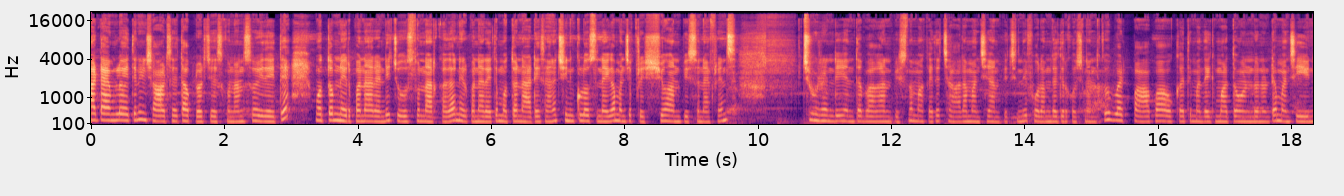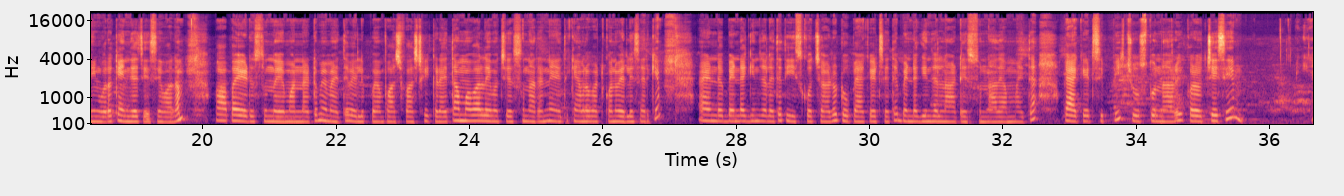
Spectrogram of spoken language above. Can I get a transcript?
ఆ టైంలో అయితే నేను షార్ట్స్ అయితే అప్లోడ్ చేసుకున్నాను. సో ఇదైతే మొత్తం నిరపనారండి చూస్తున్నారు కదా నిరపనార అయితే మొత్తం నాటేశాను. చినుకులు వస్తున్నాయిగా మంచి మంచి ఫ్రెష్గా అనిపిస్తున్నాయి ఫ్రెండ్స్. చూడండి ఎంత బాగా అనిపిస్తుందో. మాకైతే చాలా మంచిగా అనిపించింది పొలం దగ్గరకు వచ్చినందుకు. బట్ పాప ఒకటి మా దగ్గర మాతో ఉండునుంటే మంచి ఈవినింగ్ వరకు ఎంజాయ్ చేసేవాళ్ళం. పాప ఏడుస్తుందో ఏమన్నట్టు మేమైతే వెళ్ళిపోయాం ఫాస్ట్ ఫాస్ట్గా. ఇక్కడైతే అమ్మ వాళ్ళు ఏమో చేస్తున్నారని నేనైతే కెమెరా పట్టుకొని వెళ్ళేసరికి. అండ్ బెండ గింజలు అయితే తీసుకొచ్చాడు. టూ ప్యాకెట్స్ అయితే బెండ గింజలు నాటేస్తున్నది అమ్మ అయితే. ప్యాకెట్స్ ఇప్పి చూస్తున్నారు. ఇక్కడ వచ్చేసి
